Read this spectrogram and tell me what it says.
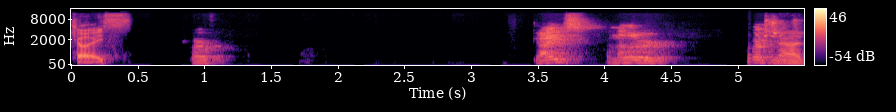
choice. Perfect. Guys, another question. Yeah,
